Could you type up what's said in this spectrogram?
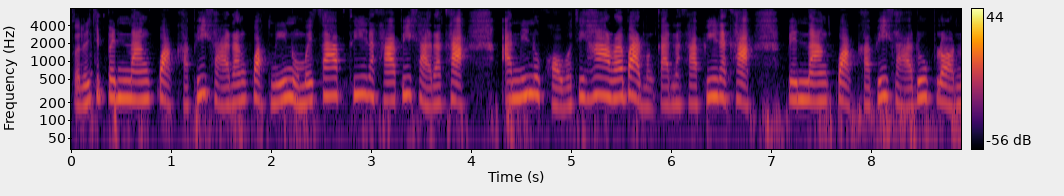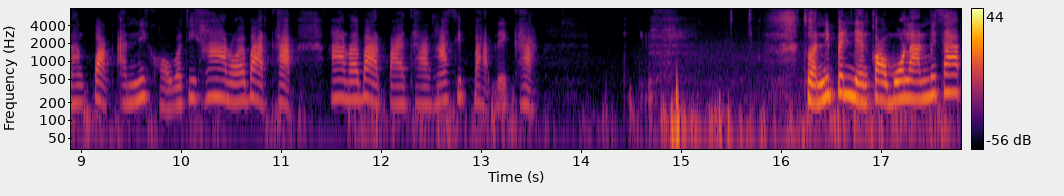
ตัวนี้จะเป็นนางกวักค่ะ พี่ขานางกวักนี้หนูไม่ทราบที่นะคะ พี่ขานะคะอันนี้หนูขอไว้ที่ 500 บาทเหมือนกันนะคะ พี่นะคะ เป็นนางกวักค่ะพี่ขารูปหล่อนางกวัก อันนี้ขอไว้ที่ 500 บาทค่ะ 500 บาทปลายทาง 50 บาทเลยค่ะส่วนนี้เป็นเหรียญกล่องโบราณไม่ทราบ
